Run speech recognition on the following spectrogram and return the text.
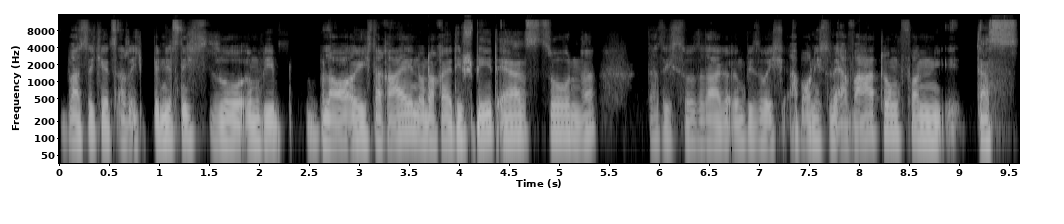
was ich jetzt, also ich bin jetzt nicht so irgendwie blauäugig da rein und auch relativ spät erst so, ne? Dass ich so sage, irgendwie so, ich habe auch nicht so eine Erwartung von, dass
